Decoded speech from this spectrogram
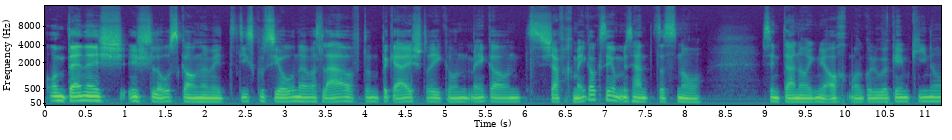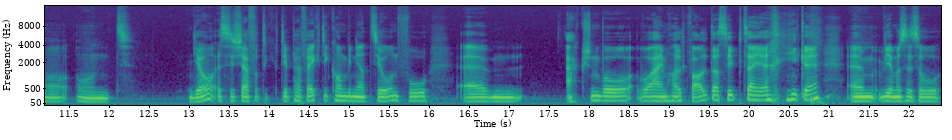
Und dann ist ist es losgegangen mit Diskussionen, was läuft und Begeisterung und mega und es war einfach mega gewesen und wir haben das noch, sind dann noch irgendwie achtmal schauen im Kino und ja, es ist einfach die, die perfekte Kombination von ähm, Action, wo, wo einem halt gefällt als 17-Jährige, ähm, wie man sie so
